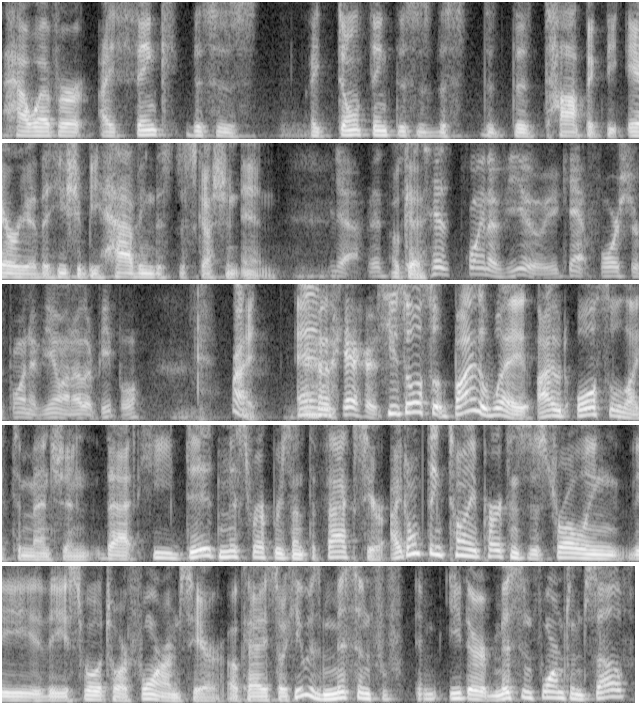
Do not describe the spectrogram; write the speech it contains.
however, I think this is. I don't think this is this, the the topic, the area that he should be having this discussion in. Yeah, it's, Okay. it's his point of view. You can't force your point of view on other people. Right. And Who cares? He's also, by the way, I would also like to mention that he did misrepresent the facts here. I don't think Tony Perkins is trolling the the SWOTOR forums here. Okay, so he was misinf- either misinformed himself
